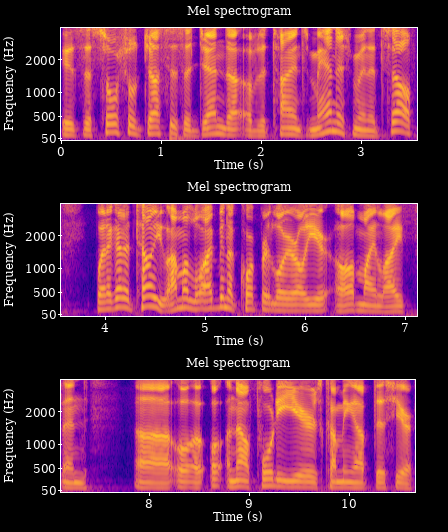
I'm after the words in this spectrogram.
is the social justice agenda of the Times management itself. But I got to tell you, I'm a I've been a corporate lawyer all year, all my life, and uh, now 40 years coming up this year.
